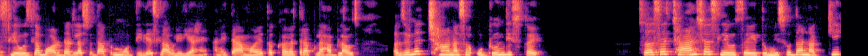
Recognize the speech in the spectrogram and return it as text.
स्लीव्हजला बॉर्डरला सुद्धा आपण मोती लेस लावलेली आहे. आणि त्यामुळे तर खरं तर आपला हा ब्लाऊज अजूनच छान असा उठून दिसतोय. सो असं छानशा स्लीव्हचंही तुम्ही सुद्धा नक्की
